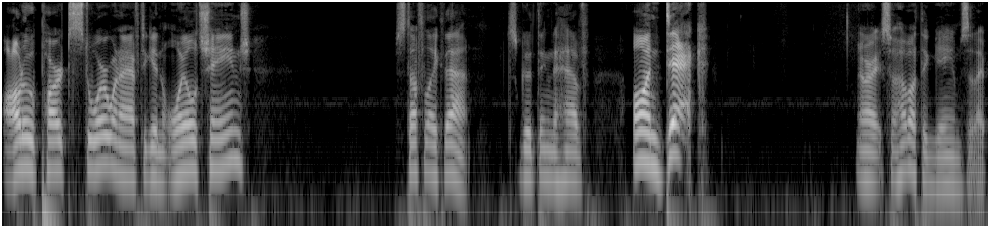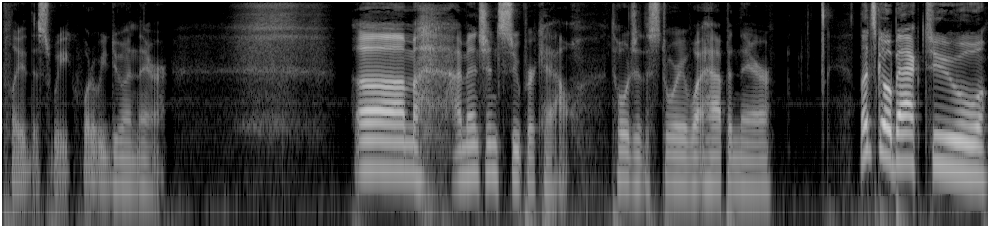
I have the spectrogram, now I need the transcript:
auto parts store when I have to get an oil change. Stuff like that. It's a good thing to have on deck. All right, so how about the games that I played this week? What are we doing there? Um, I mentioned Super Cow. Told you the story of what happened there. Let's go back to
